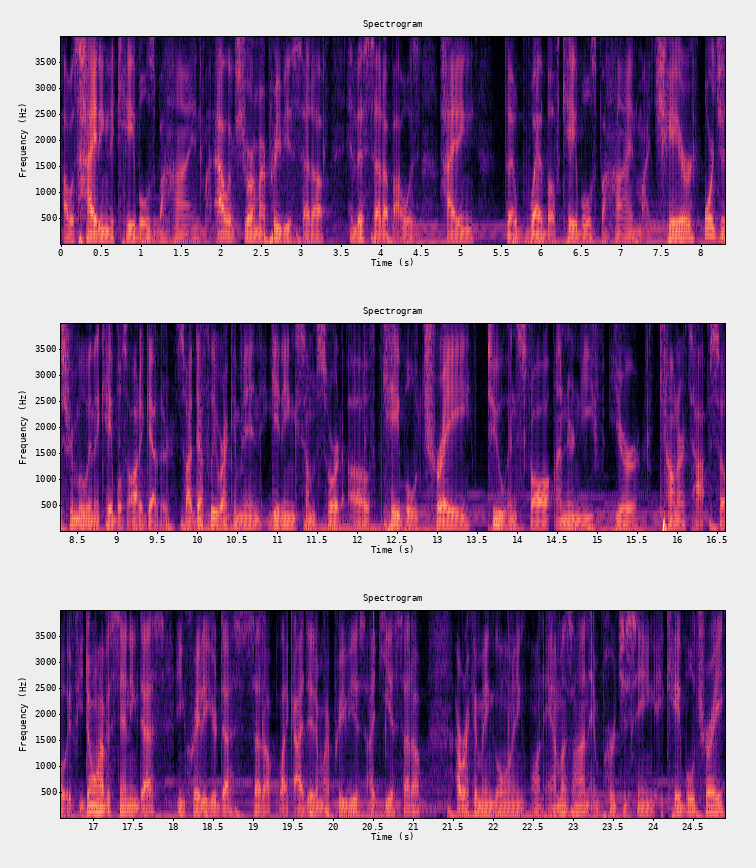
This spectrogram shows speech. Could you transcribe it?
I was hiding the cables behind my Alex drawer, in my previous setup. In this setup, I was hiding the web of cables behind my chair or just removing the cables altogether. So I definitely recommend getting some sort of cable tray to install underneath your countertop. So if you don't have a standing desk and you created your desk setup like I did in my previous IKEA setup, I recommend going on Amazon and purchasing a cable tray.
